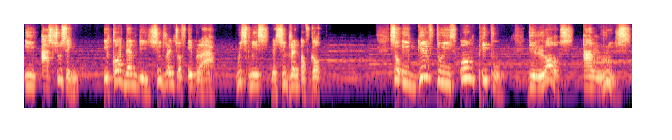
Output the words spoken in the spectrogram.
he are choosing, he called them the children of Abraham, which means the children of God. So he gave to his own people the laws and rules.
